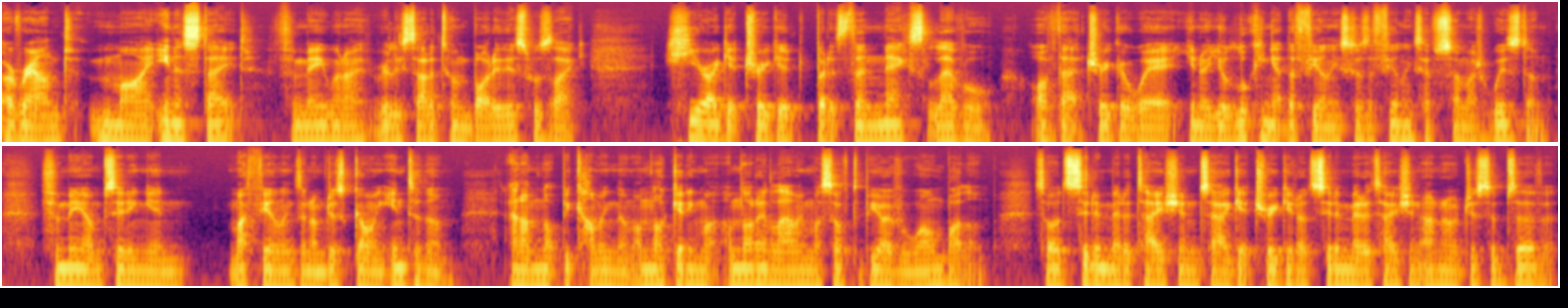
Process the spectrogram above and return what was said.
around my inner state for me when I really started to embody this was like here I get triggered, but it's the next level of that trigger where you know you're looking at the feelings because the feelings have so much wisdom. For me, I'm sitting in my feelings and I'm just going into them and I'm not becoming them. I'm not getting my I'm not allowing myself to be overwhelmed by them. So I'd sit in meditation, say I get triggered, I'd sit in meditation and I'd just observe it.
